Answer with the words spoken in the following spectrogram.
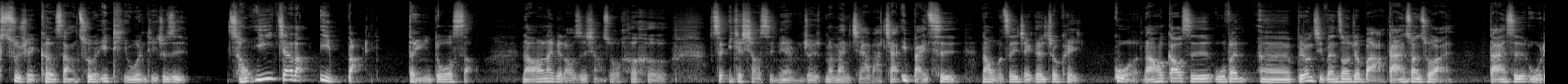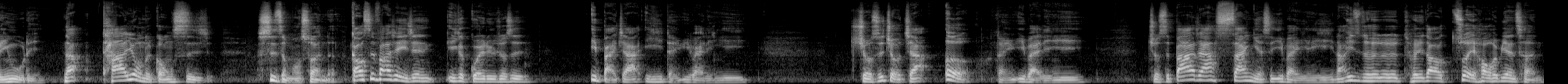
数学课上出了一题问题，就是从一加到一百等于多少？然后那个老师想说，呵呵，这一个小时内我们就慢慢加吧，加一百次，那我这一节课就可以。过，然后高斯五分呃不用几分钟就把答案算出来，答案是五零五零。那他用的公式是怎么算的？高斯发现一件一个规律，就是一百加一等于一百零一，九十九加二等于一百零一，九十八加三也是一百零一，然后一直推推推推到最后会变成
